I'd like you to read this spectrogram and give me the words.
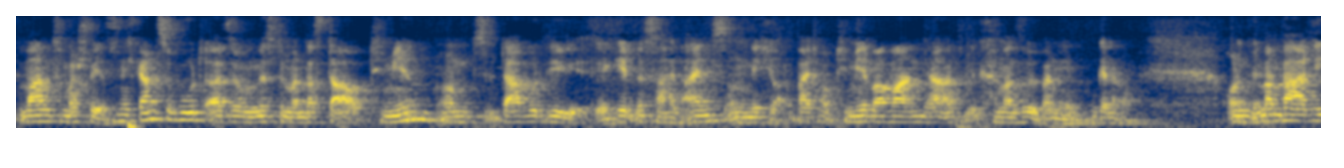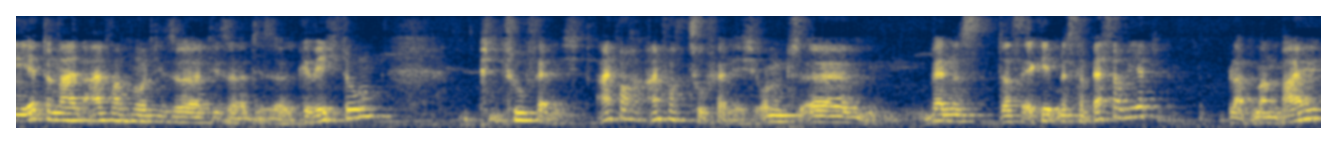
waren zum Beispiel jetzt nicht ganz so gut, also müsste man das da optimieren und da, wo die Ergebnisse halt 1 und nicht weiter optimierbar waren, ja, kann man so übernehmen, genau. Und Okay. man variiert dann halt einfach nur diese, diese, diese Gewichtung zufällig, einfach, einfach zufällig. Und äh, wenn es das Ergebnis dann besser wird, bleibt man bei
